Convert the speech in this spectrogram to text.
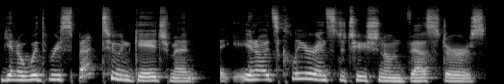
you know, with respect to engagement, you know, it's clear institutional investors,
